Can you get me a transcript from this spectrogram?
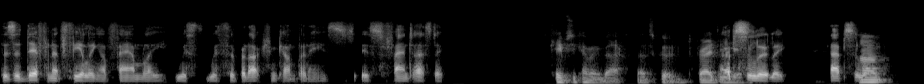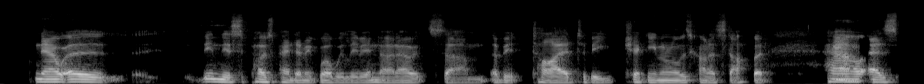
there's a definite feeling of family with with the production company. It's, it's fantastic. Keeps you coming back. That's good. Great. Absolutely, absolutely. Um, now, uh, in this post-pandemic world we live in, I know it's um, a bit tired to be checking on all this kind of stuff, but how, mm. as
